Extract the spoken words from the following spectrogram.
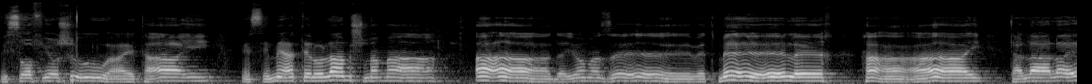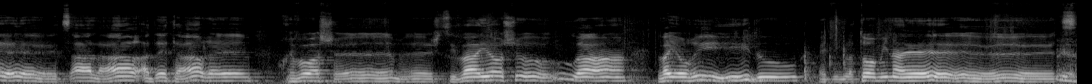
לשרוף יהושע את העי ושימח תל עולם שממה עד היום הזה ואת מלך העי תלה לעץ על ההר עד עת הערב, וכבוא השמש ציווה יהושע, ויורידו את נמלתו מן העץ,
